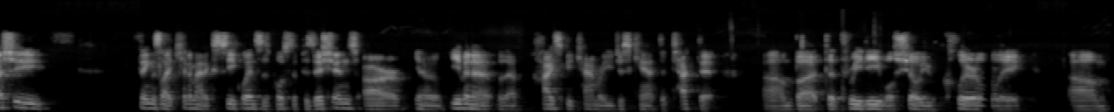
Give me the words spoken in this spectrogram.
especially things like kinematic sequence as opposed to positions are, you know, even a, with a high-speed camera, you just can't detect it. Um, but the 3D will show you clearly. Um,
